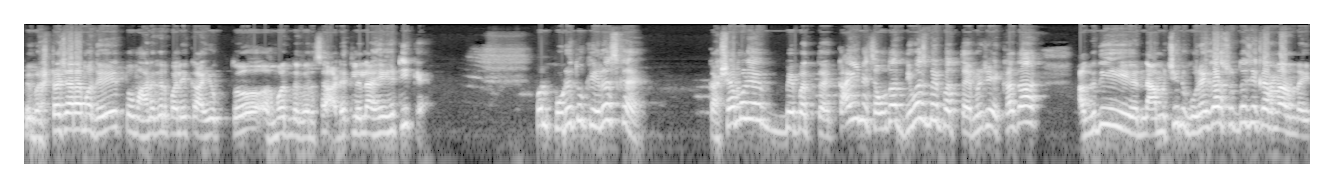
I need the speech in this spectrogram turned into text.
म्हणजे भ्रष्टाचारामध्ये तो महानगरपालिका आयुक्त अहमदनगरचा अडकलेला आहे हे ठीक आहे. पण पुढे तू केलंस काय? कशामुळे बेपत्ता आहे? काही नाही चौदा दिवस बेपत्ता आहे. म्हणजे एखादा अगदी नामचीन गुन्हेगार सुद्धा जे करणार नाही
